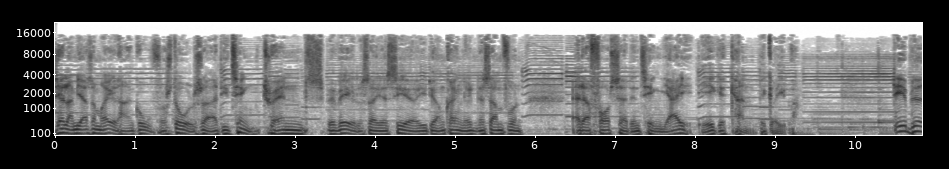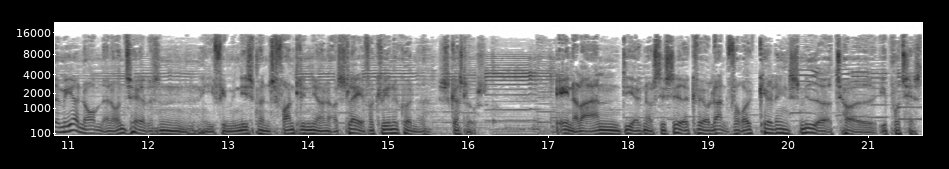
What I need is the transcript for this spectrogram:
Selvom jeg som regel har en god forståelse af de ting, trends, bevægelser, jeg ser i det omkringliggende samfund, er der fortsat en ting, jeg ikke kan begribe. Det er blevet mere normen end undtagelsen i feminismens frontlinjerne og slag for kvindekønnet skal slås. En eller anden diagnostiseret kvævland for rygkælling smider tøjet i protest.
